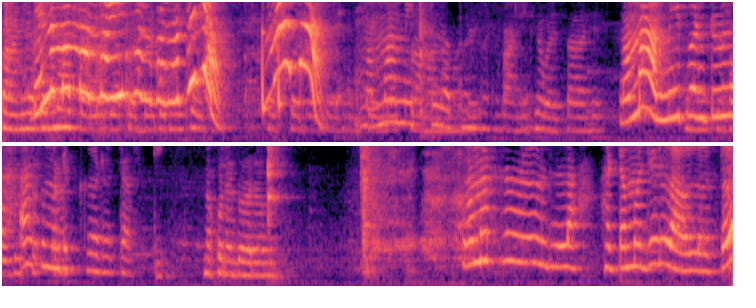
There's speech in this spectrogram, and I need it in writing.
पाणी आपण वापरलं त्या पद्धतीने ठेवायचं. त्या पद्धतीने मम्मा, मी तुला पण पाणी ठेवायचं आहे. मम्मा मी पण तुला असं. मध्ये करत असते. नको ना गरम. मम्मा तुला हातामध्ये लावलं होतं.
